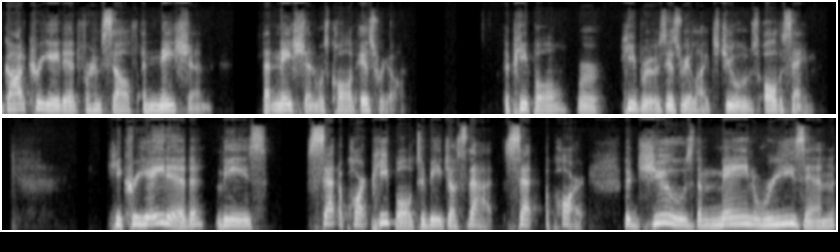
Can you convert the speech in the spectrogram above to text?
God created for himself a nation. That nation was called Israel. The people were Hebrews, Israelites, Jews, all the same. He created these set apart people to be just that set apart. The Jews, the main reason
